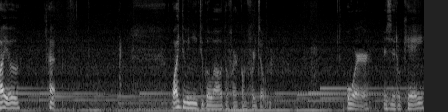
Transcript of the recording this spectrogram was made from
Ohio. Why do we need to go out of our comfort zone? Or is it okay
